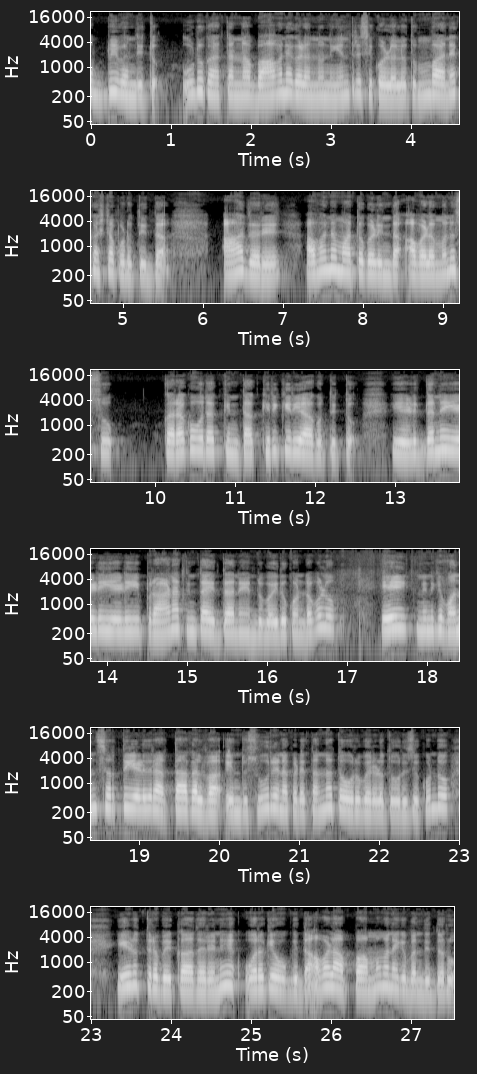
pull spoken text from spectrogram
ಉಬ್ಬಿ ಬಂದಿತು. ಹುಡುಗ ತನ್ನ ಭಾವನೆಗಳನ್ನು ನಿಯಂತ್ರಿಸಿಕೊಳ್ಳಲು ತುಂಬಾ ಕಷ್ಟಪಡುತ್ತಿದ್ದ. ಆದರೆ ಅವನ ಮಾತುಗಳಿಂದ ಅವಳ ಮನಸ್ಸು ಕರಗುವುದಕ್ಕಿಂತ ಕಿರಿಕಿರಿಯಾಗುತ್ತಿತ್ತು. ಹೇಳಿದ್ದನ್ನೇ ಹೇಳಿ ಹೇಳಿ ಪ್ರಾಣ ತಿಂತ ಇದ್ದಾನೆ ಎಂದು ಬೈದುಕೊಂಡವಳು, ಏಯ್, ನಿನಗೆ ಒಂದು ಸರ್ತಿ ಹೇಳಿದರೆ ಅರ್ಥ ಆಗಲ್ವಾ? ಎಂದು ಸೂರ್ಯನ ಕಡೆ ತನ್ನ ತೋರು ಬೆರಳು ತೋರಿಸಿಕೊಂಡು ಹೇಳುತ್ತಿರಬೇಕಾದರೇ ಹೊರಗೆ ಹೋಗಿದ್ದ ಅವಳ ಅಪ್ಪ ಅಮ್ಮ ಮನೆಗೆ ಬಂದಿದ್ದರು.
